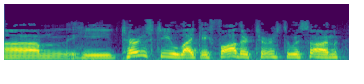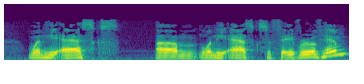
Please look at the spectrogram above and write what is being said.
Um, he turns to you like a father turns to his son when he asks um, when he asks a favor of him.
